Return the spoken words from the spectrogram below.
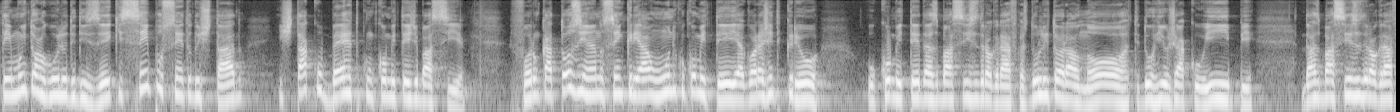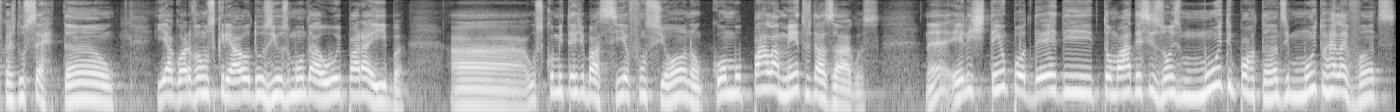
tem muito orgulho de dizer que 100% do estado está coberto com comitês de bacia. Foram 14 anos sem criar um único comitê e agora a gente criou o Comitê das Bacias Hidrográficas do Litoral Norte, do Rio Jacuípe, das Bacias Hidrográficas do Sertão, e agora vamos criar o dos rios Mundaú e Paraíba. Ah, os comitês de bacia funcionam como parlamentos das águas. Né? Eles têm o poder de tomar decisões muito importantes e muito relevantes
